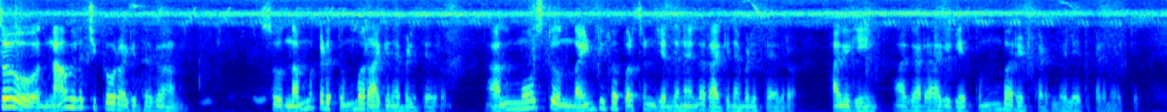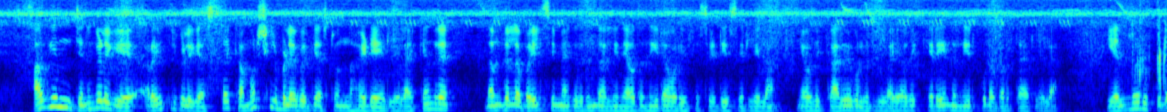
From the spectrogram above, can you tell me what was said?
ಸೊ ನಾವೆಲ್ಲ ಚಿಕ್ಕವರಾಗಿದ್ದಾಗ ಸೊ ನಮ್ಮ ಕಡೆ ತುಂಬ ರಾಗಿನೇ ಬೆಳೀತಾಯಿದ್ರು ಆಲ್ಮೋಸ್ಟ್ ಒಂದು ನೈಂಟಿ ಫೈವ್ ಪರ್ಸೆಂಟ್ ಜನ ಎಲ್ಲ ರಾಗಿನೇ ಬೆಳೀತಾಯಿದ್ರು ಹಾಗಾಗಿ, ಆಗ ರಾಗಿಗೆ ತುಂಬ ರೇಟ್ ಕಡಿಮೆ, ಬೆಲೆ ಕಡಿಮೆ ಇತ್ತು. ಆಗಿನ ಜನಗಳಿಗೆ, ರೈತರುಗಳಿಗೆ ಅಷ್ಟೇ ಕಮರ್ಷಿಯಲ್ ಬೆಳೆ ಬಗ್ಗೆ ಅಷ್ಟೊಂದು ಐಡಿಯಾ ಇರಲಿಲ್ಲ. ಯಾಕೆಂದರೆ ನಮ್ಮದೆಲ್ಲ ಬಯಲುಸೀಮೆ ಆಗಿದ್ದರಿಂದ ಅಲ್ಲಿ ಯಾವುದೇ ನೀರಾವರಿ ಫೆಸಿಲಿಟೀಸ್ ಇರಲಿಲ್ಲ, ಯಾವುದೇ ಕಾಲುವೆಗಳು ಇರಲಿಲ್ಲ, ಯಾವುದೇ ಕೆರೆಯಿಂದ ನೀರು ಕೂಡ ಬರ್ತಾ ಇರಲಿಲ್ಲ. ಎಲ್ಲರೂ ಕೂಡ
